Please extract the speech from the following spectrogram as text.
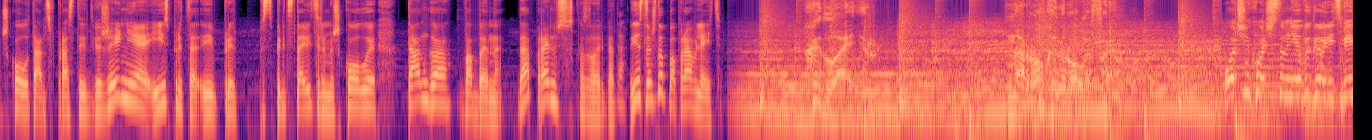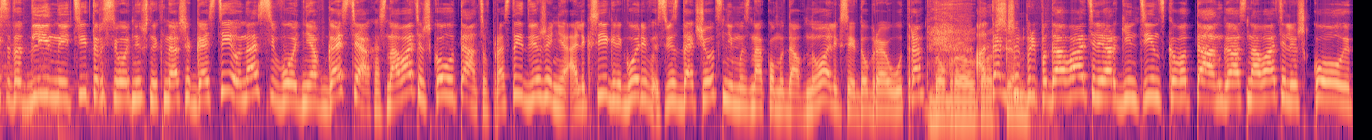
школы танцев «Простые движения» и с, предста- и пред- с представителями школы танго Вабена. Да, правильно все сказала, ребята? Да. Если что, поправляйте. Хедлайнер на Rock'n'Roll FM. Очень хочется мне выговорить весь этот длинный титр сегодняшних наших гостей. У нас сегодня в гостях основатель школы танцев «Простые движения» Алексей Григорьев, звездочет, с ним мы знакомы давно. Алексей, доброе утро. Доброе утро А также всем. преподаватели аргентинского танго, основатели школы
